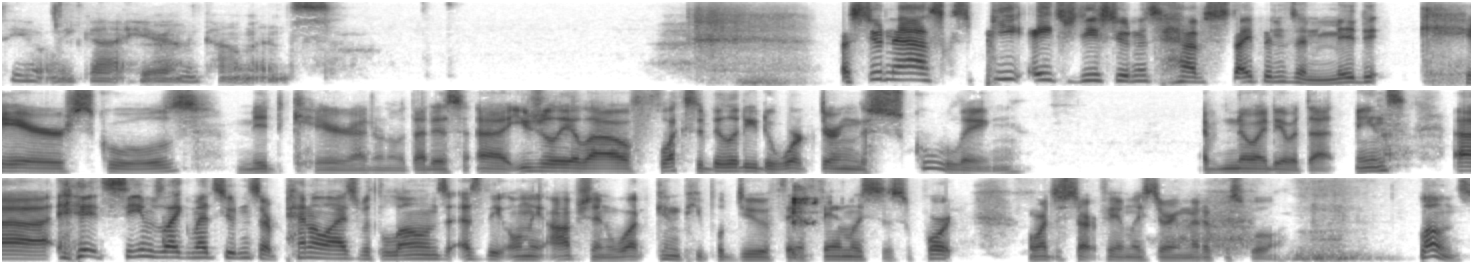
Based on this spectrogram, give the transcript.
Let's see what we got here in the comments. A student asks PhD students have stipends in mid care schools. Mid care, I don't know what that is. Uh, usually allow flexibility to work during the schooling. I have no idea what that means. Uh, it seems like med students are penalized with loans as the only option. What can people do if they have families to support or want to start families during medical school? Loans.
